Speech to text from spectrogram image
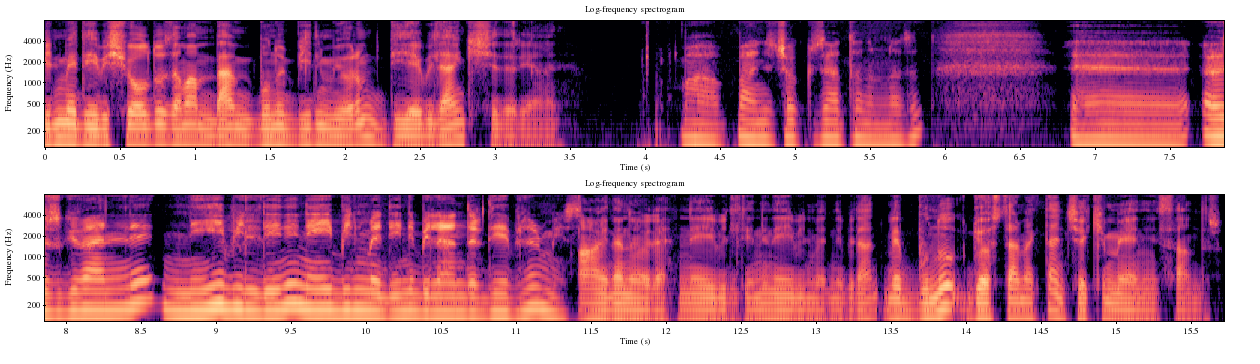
bilmediği bir şey olduğu zaman ben bunu bilmiyorum diyebilen kişidir yani. Wow, bence çok güzel tanımladın. Ee, özgüvenli neyi bildiğini neyi bilmediğini bilendir diyebilir miyiz? Aynen öyle. Neyi bildiğini neyi bilmediğini bilen ve bunu göstermekten çekinmeyen insandır.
